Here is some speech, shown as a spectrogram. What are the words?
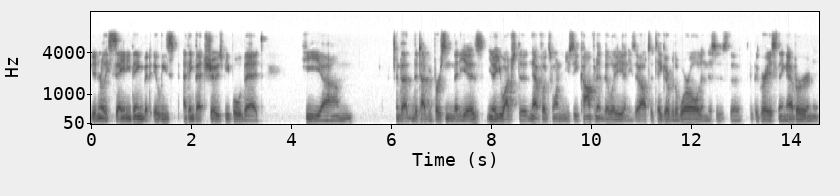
didn't really say anything. But at least I think that shows people that he um, that the type of person that he is. You know, you watch the Netflix one and you see confident Billy and he's about to take over the world and this is the the greatest thing ever and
